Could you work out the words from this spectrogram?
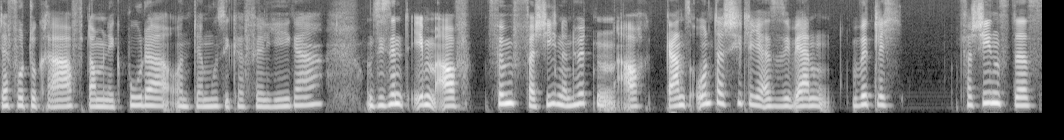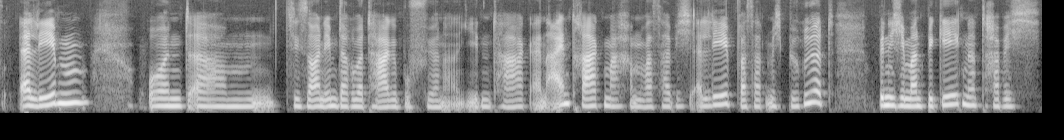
der Fotograf Dominik Buder und der Musiker Phil Jäger. Und sie sind eben auf fünf verschiedenen Hütten, auch ganz unterschiedlich. Also sie werden wirklich verschiedenstes erleben und ähm, sie sollen eben darüber Tagebuch führen, ne? jeden Tag einen Eintrag machen, was habe ich erlebt, was hat mich berührt, bin ich jemand begegnet, habe ich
